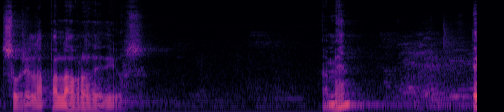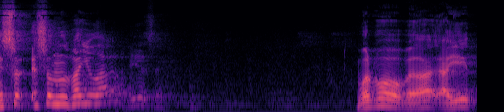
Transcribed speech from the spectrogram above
sobre la palabra de Dios. Amén. Eso, eso nos va a ayudar. Vuelvo. Ahí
